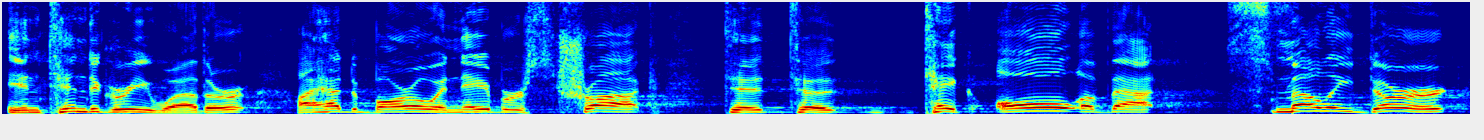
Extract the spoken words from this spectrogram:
in 10 degree weather. I had to borrow a neighbor's truck to, to take all of that smelly dirt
